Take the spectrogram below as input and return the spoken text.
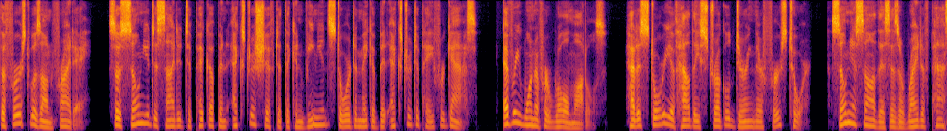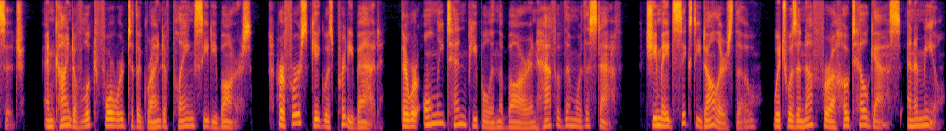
The first was on Friday, so Sonia decided to pick up an extra shift at the convenience store to make a bit extra to pay for gas. Every one of her role models had a story of how they struggled during their first tour. Sonia saw this as a rite of passage and kind of looked forward to the grind of playing seedy bars. Her first gig was pretty bad. There were only 10 people in the bar and half of them were the staff. She made $60 though, which was enough for a hotel gas and a meal.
